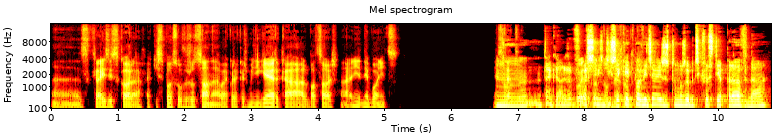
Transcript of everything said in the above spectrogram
E, z Crazy Score'a w jakiś sposób wrzucone, albo jako jakaś minigierka albo coś, ale nie, nie było nic. Niestety. No tak, ale Były właśnie widzisz, jak, jak powiedziałeś, że to może być kwestia prawna,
